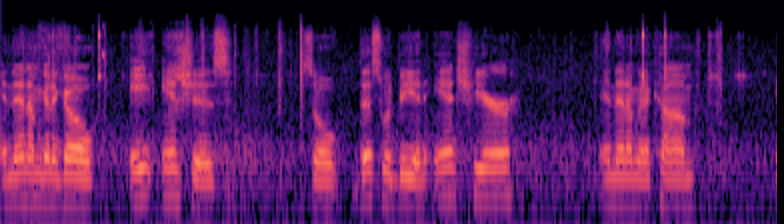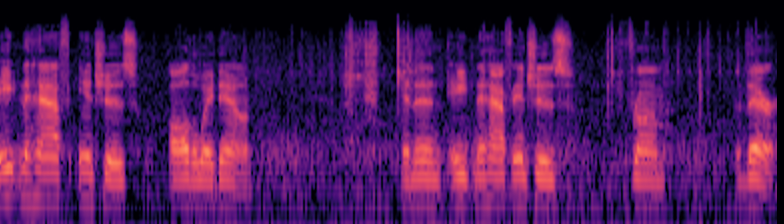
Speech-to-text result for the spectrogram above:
and then I'm going to go eight inches. So this would be an inch here and then I'm going to come eight and a half inches all the way down. And then eight and a half inches from there.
